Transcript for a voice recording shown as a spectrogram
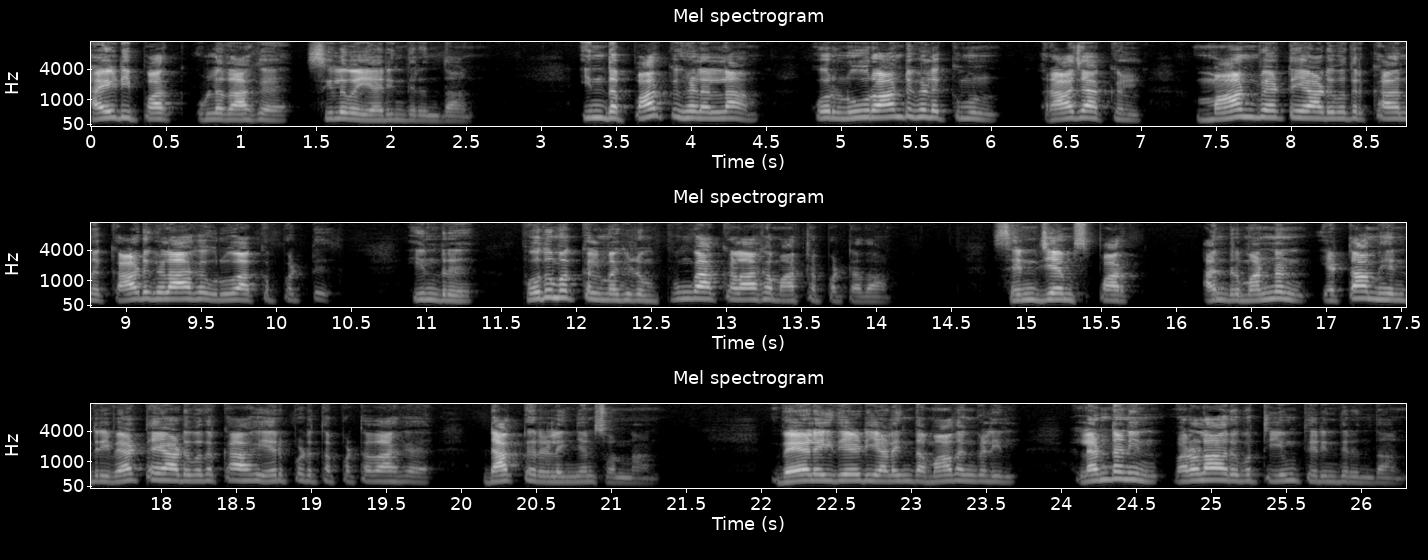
ஹைடி பார்க் உள்ளதாக சிலுவை அறிந்திருந்தான். இந்த பார்க்குகளெல்லாம் ஒரு நூறாண்டுகளுக்கு முன் ராஜாக்கள் மான் வேட்டையாடுவதற்கான காடுகளாக உருவாக்கப்பட்டு இன்று பொதுமக்கள் மகிழும் பூங்காக்களாக மாற்றப்பட்டதாம். சென்ட் ஜேம்ஸ் பார்க் அன்று மன்னன் எட்டாம் ஹென்றி வேட்டையாடுவதற்காக ஏற்படுத்தப்பட்டதாக டாக்டர் இளைஞன் சொன்னான். வேலை தேடி அலைந்த மாதங்களில் லண்டனின் வரலாறு பற்றியும் தெரிந்திருந்தான்.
